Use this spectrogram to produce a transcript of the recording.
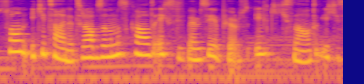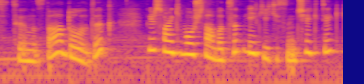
Son iki tane trabzanımız kaldı. Eksiltmemizi yapıyoruz. İlk ikisini aldık. ikisi tığımızda doladık. Bir sonraki boşluğa batıp ilk ikisini çektik.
